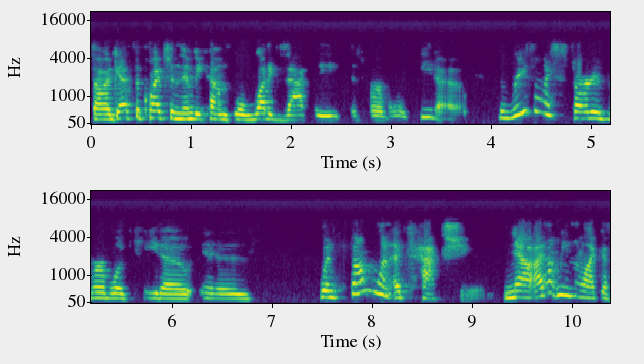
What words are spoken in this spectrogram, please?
So I guess the question then becomes, well, what exactly is verbal Aikido? The reason I started verbal Aikido is when someone attacks you. Now, I don't mean like a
